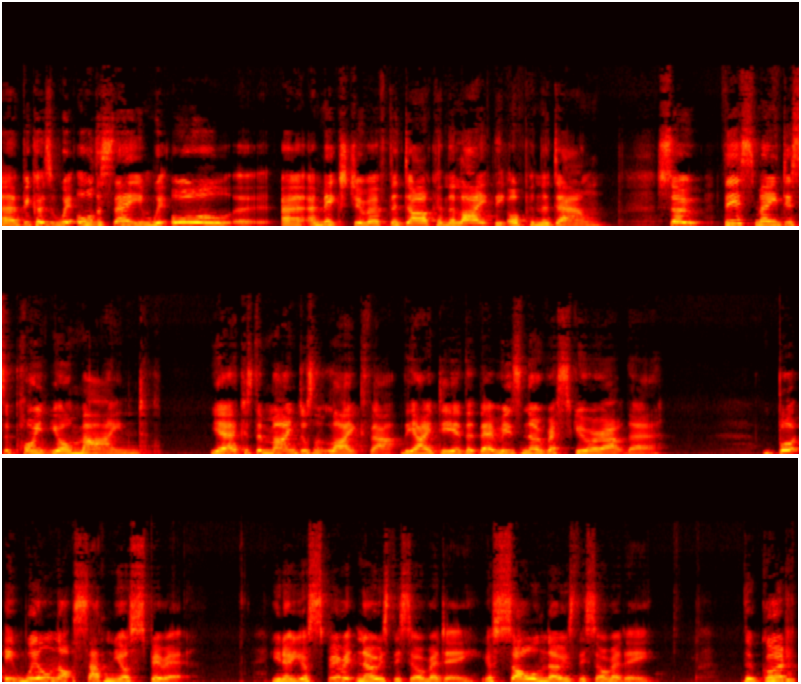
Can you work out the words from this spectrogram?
Uh, because we're all the same. We're all uh, a mixture of the dark and the light the up and the down. So this may disappoint your mind yeah, because the mind doesn't like that, the idea that there is no rescuer out there. But it will not sadden your spirit. You know, your spirit knows this already, your soul knows this already. The good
